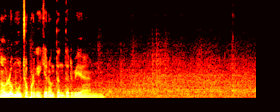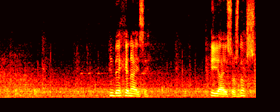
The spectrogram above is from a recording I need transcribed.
No hablo mucho porque quiero entender bien. Dejen a ese. Y a esos dos.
